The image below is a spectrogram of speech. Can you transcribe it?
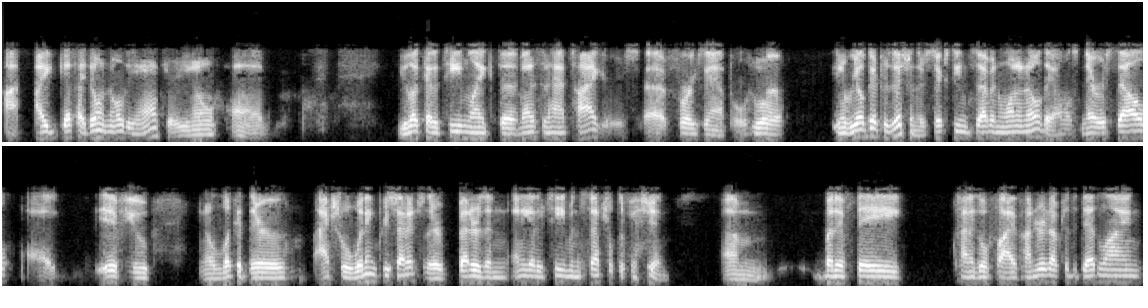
I, I guess I don't know the answer. You know, uh, you look at a team like the Medicine Hat Tigers, uh, for example, who are in a real good position. They're 16, 7, 1 and 0. They almost never sell. Uh, if you, you know, look at their actual winning percentage, they're better than any other team in the Central Division. Um, but if they kind of go 500 up to the deadline,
